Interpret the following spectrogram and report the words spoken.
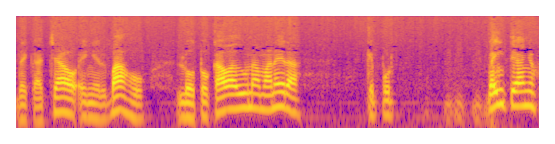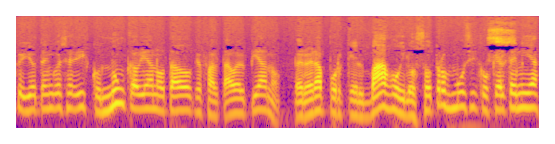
de Cachao en el bajo lo tocaba de una manera que por 20 años que yo tengo ese disco, nunca había notado que faltaba el piano, pero era porque el bajo y los otros músicos que él tenía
